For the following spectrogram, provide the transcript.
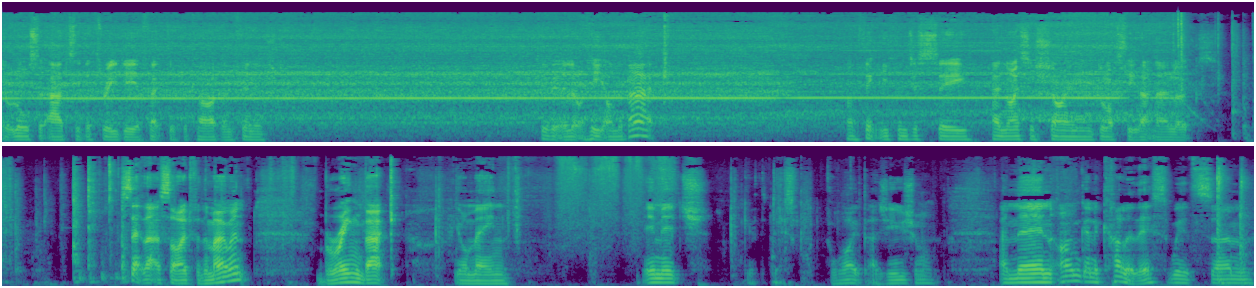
It will also add to the 3D effect of the card when finished. Give it a little heat on the back. I think you can just see how nice and shiny and glossy that now looks. Set that aside for the moment. Bring back your main image. Give the disc a wipe as usual. And then I'm going to colour this with some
